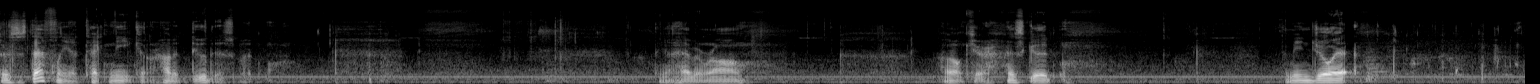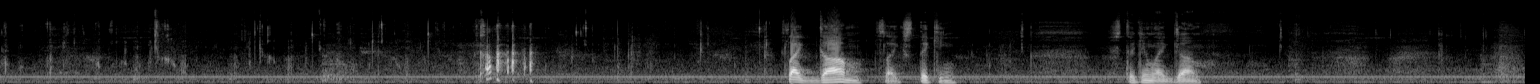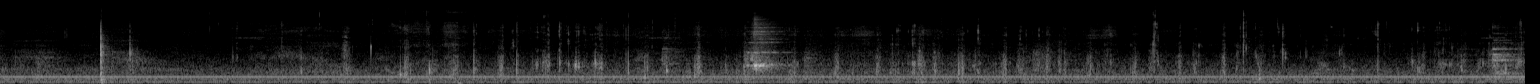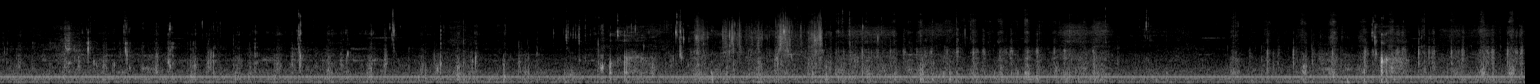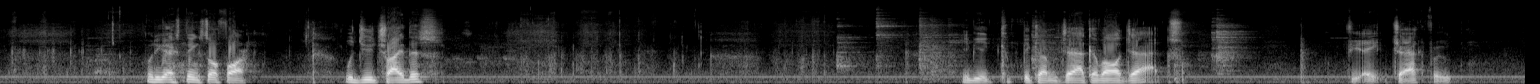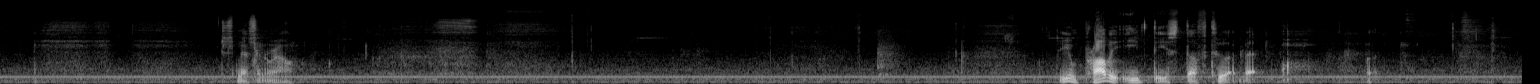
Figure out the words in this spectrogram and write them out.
There's definitely a technique on how to do this, but I think I have it wrong. I don't care. It's good. Let me enjoy it. it's like gum. It's like sticking. Sticking like gum. What do you guys think so far? Would you try this? Maybe you become jack of all jacks. If you ate jackfruit. Just messing around. You can probably eat these stuff too, I bet.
